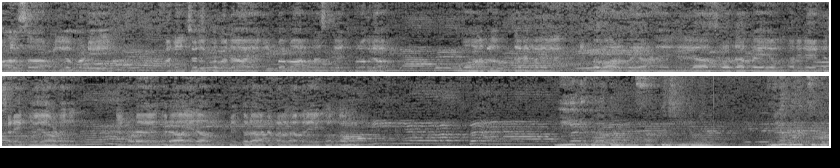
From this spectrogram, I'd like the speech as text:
മദ്രസ മില്ലപ്പടി അണിച്ചൊരുക്കുന്നതായ ഇമ്പമാർന്ന സ്റ്റേജ് പ്രോഗ്രാം മൂന്ന് ഗ്രൂപ്പ് തലങ്ങളിൽ ഇമ്പമാറുകയാണ് എല്ലാ ശ്രോതാക്കളെയും അതിലേക്ക് ക്ഷണിക്കുകയാണ്. നിങ്ങളുടെ ഒരായിരം പിന്തുണ ആഗ്രഹിക്കുന്നു നീതിബോധവും സത്യശീലവും വില കുറച്ചുകൊണ്ട്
